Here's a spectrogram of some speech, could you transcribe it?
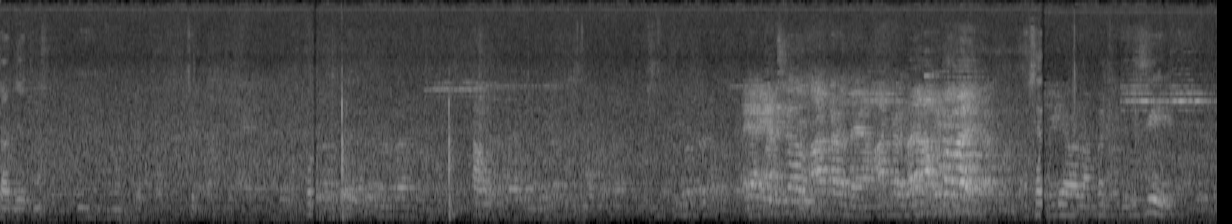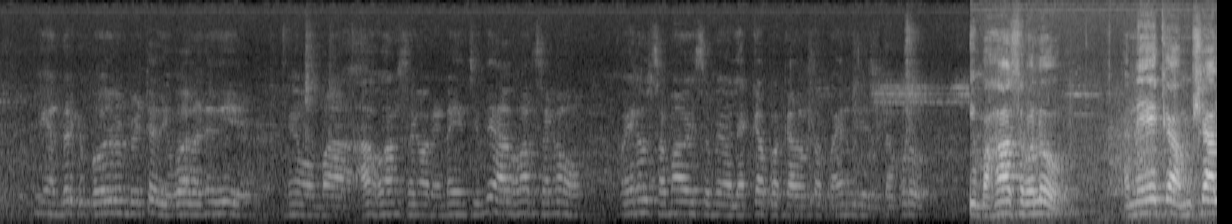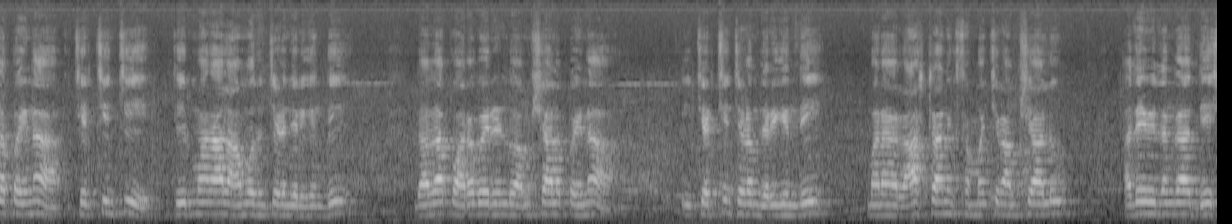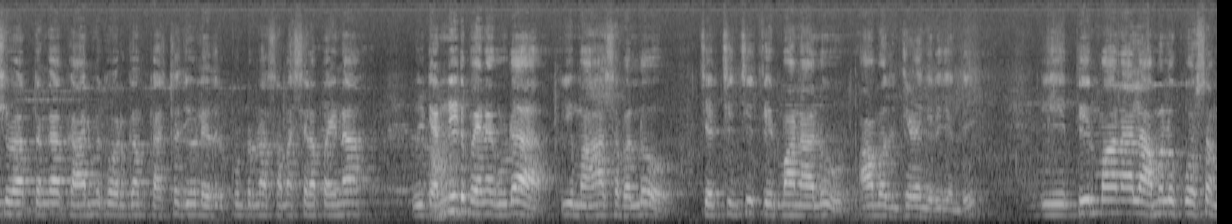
Start చేద్దాం. వాళ్ళందరికీ పిలిచి మీ అందరికీ భోజనం పెట్టి అది ఇవ్వాలనేది మేము మా ఆహ్వాన సంఘం నిర్ణయించింది. ఆహ్వాన సంఘం ఫైనల్ సమావేశం మేము లెక్క పక్కలంతా ఫైనల్ చేసేటప్పుడు ఈ మహాసభలో అనేక అంశాలపైన చర్చించి తీర్మానాలు ఆమోదించడం జరిగింది. దాదాపు అరవై రెండు అంశాలపైన ఈ చర్చించడం జరిగింది. మన రాష్ట్రానికి సంబంధించిన అంశాలు అదేవిధంగా దేశవ్యాప్తంగా కార్మిక వర్గం కష్టజీవులు ఎదుర్కొంటున్న సమస్యలపైన వీటన్నిటిపైన కూడా ఈ మహాసభల్లో చర్చించి తీర్మానాలు ఆమోదించడం జరిగింది. ఈ తీర్మానాల అమలు కోసం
